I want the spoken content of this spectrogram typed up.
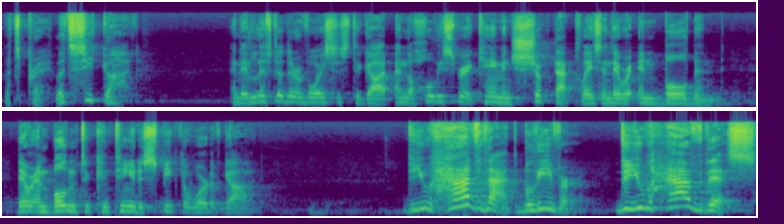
Let's pray. Let's seek God. And they lifted their voices to God, and the Holy Spirit came and shook that place, and they were emboldened. They were emboldened to continue to speak the word of God. Do you have that, believer? Do you have this?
